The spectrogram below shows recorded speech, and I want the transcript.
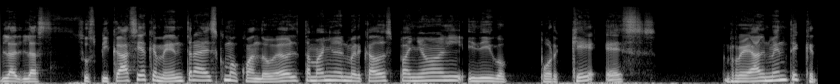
la, suspicacia que me entra es como cuando veo el tamaño del mercado español y digo, ¿por qué es realmente que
